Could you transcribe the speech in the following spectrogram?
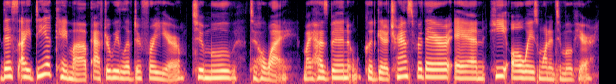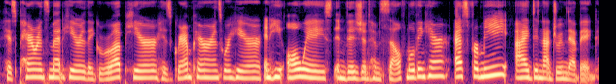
this idea came up after we lived here for a year to move to Hawaii. My husband could get a transfer there, and he always wanted to move here. His parents met here, they grew up here, his grandparents were here, and he always envisioned himself moving here. As for me, I did not dream that big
